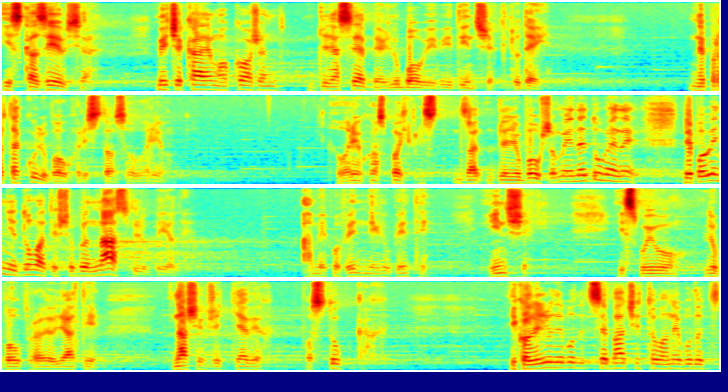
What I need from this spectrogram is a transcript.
і сказився, ми чекаємо кожен для себе любові від інших людей. Не про таку любов Христос говорив. Говорив Господь Христ для любов, що ми не думаємо, не повинні думати, щоб нас любили, а ми повинні любити інших і свою любов проявляти в наших життєвих поступках. І коли люди будуть це бачити, то вони будуть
